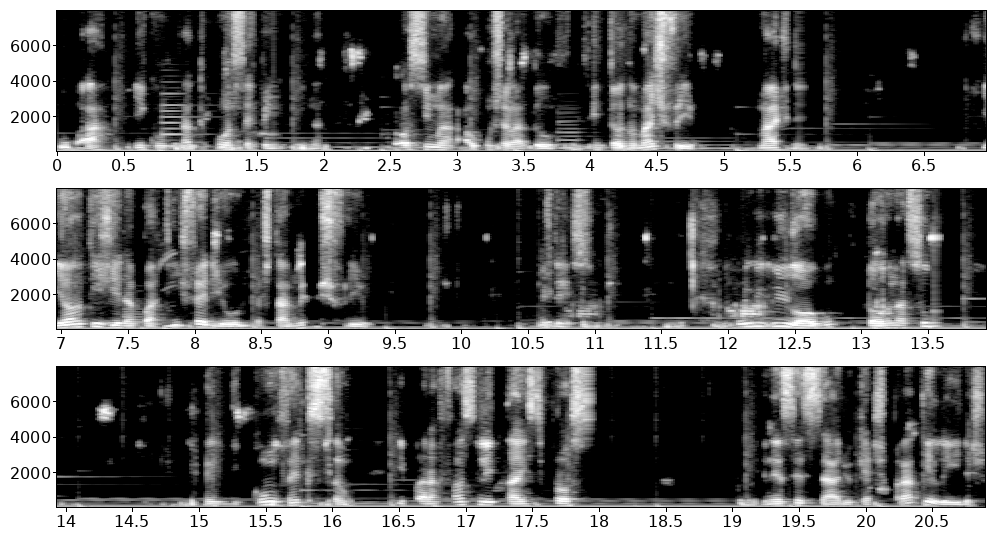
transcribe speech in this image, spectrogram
o ar, em contato com a serpentina, próxima ao congelador, se torna mais frio, mais denso. E ao atingir a parte inferior, já está menos frio, mais denso e logo torna a de convecção. E para facilitar esse processo, é necessário que as prateleiras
